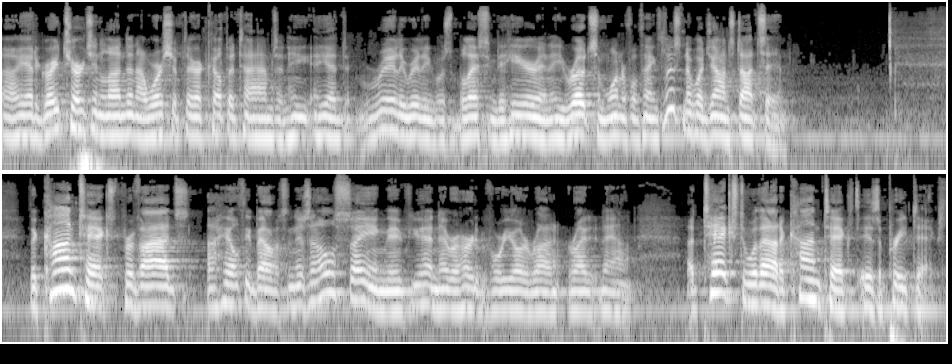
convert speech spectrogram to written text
Uh, he had a great church in London. I worshiped there a couple of times, and he, he had really, really was a blessing to hear, and he wrote some wonderful things. Listen to what John Stott said. The context provides a healthy balance. And there's an old saying that if you had never heard it before, you ought to write, write it down. A text without a context is a pretext.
